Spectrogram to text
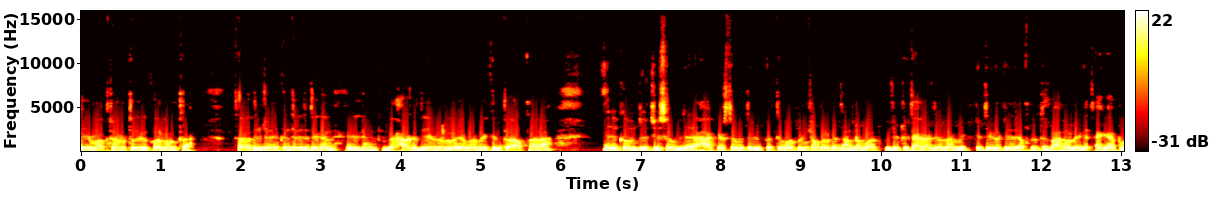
যে মাত্র আমি তৈরি করলাম। তা তারা দুজনে কিন্তু এই যে দেখেন, এখানে কিন্তু হাক দিয়ে ফেলল। এভাবে কিন্তু আপনারা এরকম দুটি ছবি, যারা হাকের ছবি তৈরি করতে পারবেন, সকলকে ধন্যবাদ। ভিডিওটি দেখার জন্য ভিডিওটি দেখে যদি আপনাদের ভালো লেগে থাকে আপনি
